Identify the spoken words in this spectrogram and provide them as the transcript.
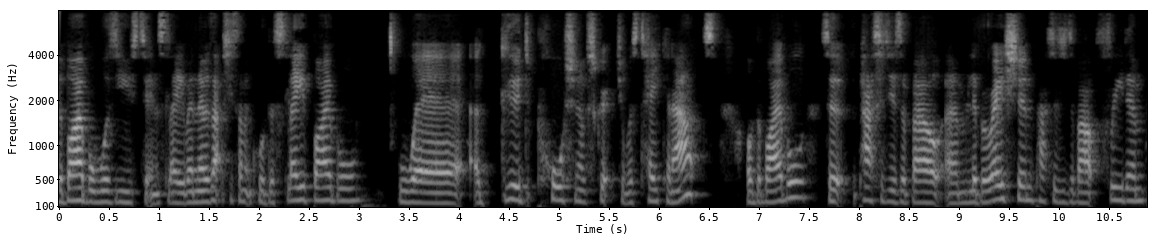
the Bible was used to enslave. And there was actually something called the Slave Bible, where a good portion of scripture was taken out of the Bible. So passages about um, liberation, passages about freedom.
